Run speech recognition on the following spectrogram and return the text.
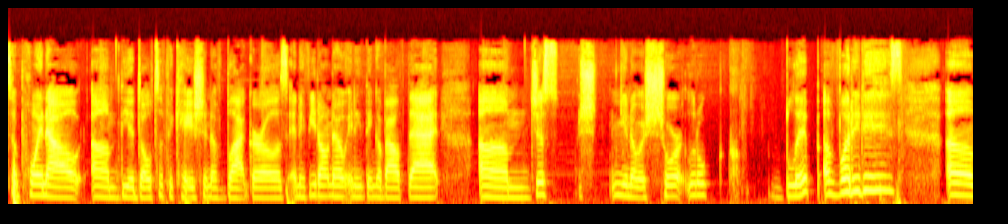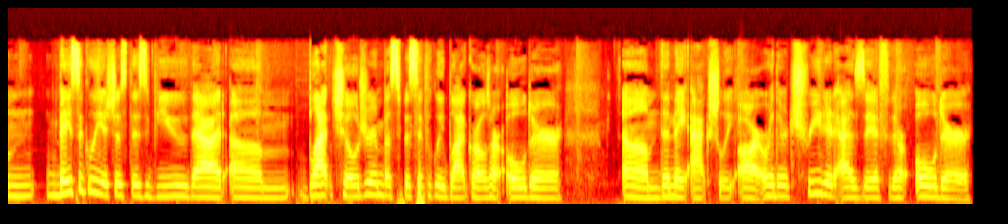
to point out um, the adultification of black girls. And if you don't know anything about that, um, just, sh- you know, a short little blip of what it is. Um, basically, it's just this view that um, black children, but specifically black girls, are older um, than they actually are, or they're treated as if they're older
